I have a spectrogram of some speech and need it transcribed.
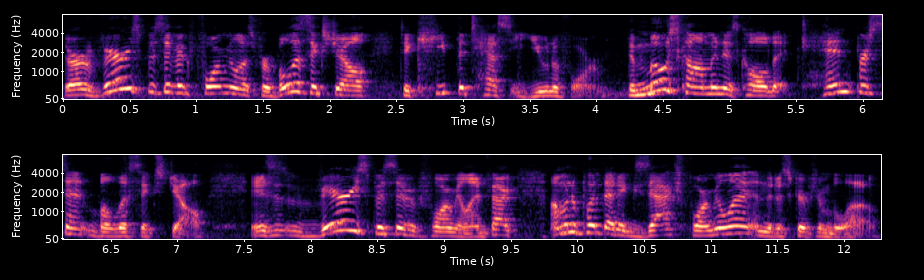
there are very specific formulas for ballistics gel to keep the test uniform. The most common is called 10% ballistics gel, and it's a very specific formula. In fact, I'm gonna put that exact formula in the description below.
